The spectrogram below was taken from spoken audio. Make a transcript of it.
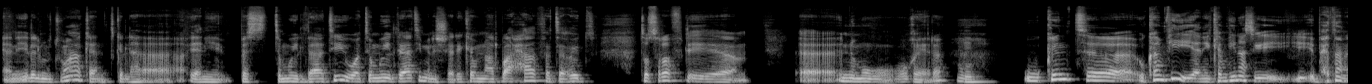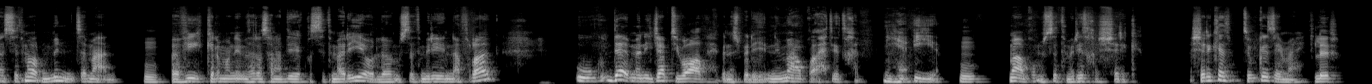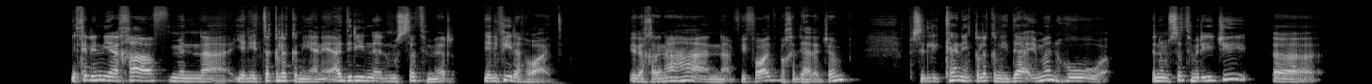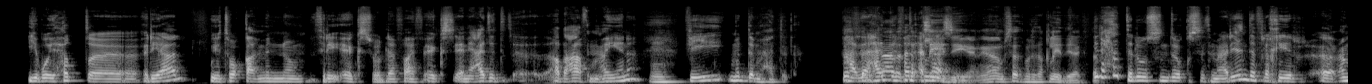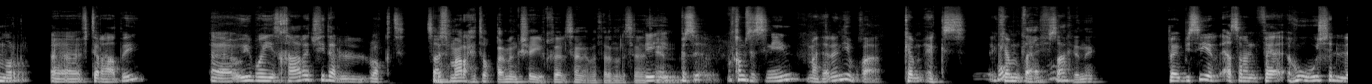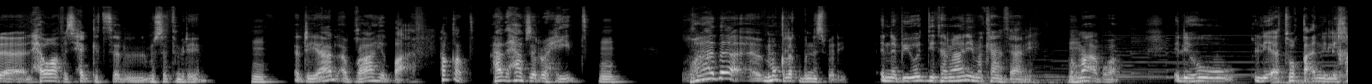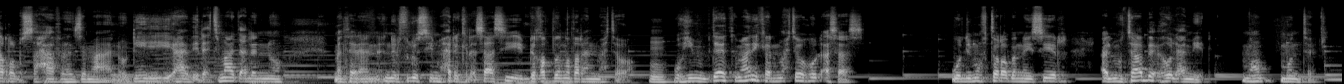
يعني إلى المجموعة كانت كلها يعني بس تمويل ذاتي وتمويل ذاتي من الشركة من أرباحها فتعود تصرف للنمو وغيره. مم. وكنت وكان في يعني كان في ناس يبحثون عن الاستثمار من زمان. ففي يكلموني مثلا صناديق استثمارية ولا مستثمرين أفراد ودائما إجابتي واضحه بالنسبة لي إني ما أبغى أحد يدخل نهائيا. ما أبغى مستثمر يدخل الشركة. الشركة تبقى زي ما هي. ليش؟ إني أخاف من يعني تقلقني يعني أدري إن المستثمر يعني في له فوائد. إذا اخذناها إن في فوائد بخليها على جنب. بس اللي كان يقلقني دائما هو إن المستثمر يجي آه، يبغى يحط آه، ريال ويتوقع منه 3 X ولا 5 X يعني عدد آه، أضعاف معينة في مدة محددة هذا هدف تقليدي يعني أنا مستثمر تقليدي أكثر حتى لو صندوق استثماري عنده في الأخير آه، عمر افتراضي ويبغى يتخارج في ذا الوقت صح؟ بس ما راح يتوقع منك شيء خلال سنة مثلا ولا إيه سنتين بس خمس سنين مثلا يبغى كم إكس كم ضعف صح؟ ممكن إيه. فبيصير أصلا فهو وش ال- الحوافز حقت المستثمرين؟ الريال أبغاه يتضاعف فقط. هذا حافزه الوحيد. وهذا مقلق بالنسبة لي. انه بيودي ثمانية مكان ثاني. وما أبغاه. اللي هو اللي أتوقع إن اللي خرب الصحافة زمان. واللي هي هذه الاعتماد على إنه مثلا إن الفلوس هي المحرك الأساسي بغض النظر عن المحتوى. وهي من بداية ثمانية كان المحتوى هو الأساس. واللي مفترض إنه يصير المتابع هو العميل ما هو منتج.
